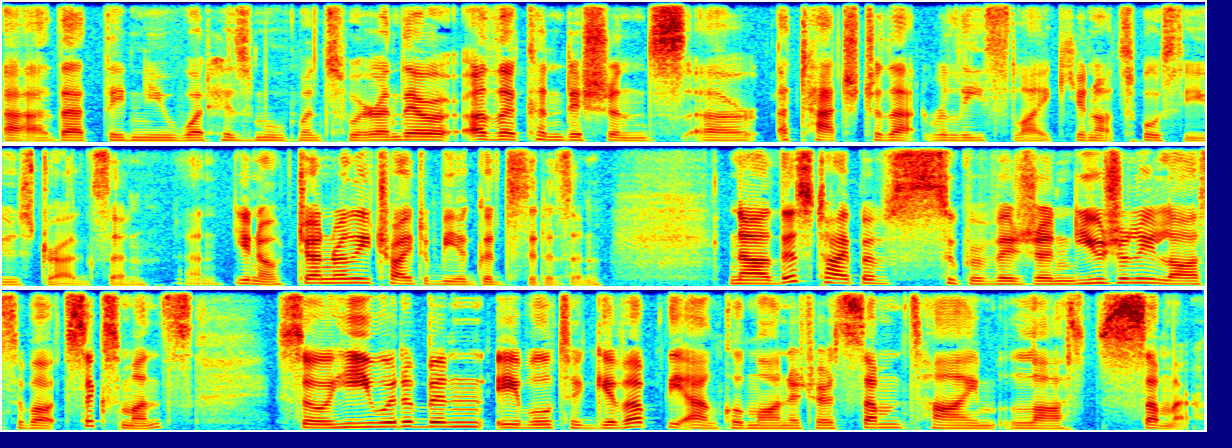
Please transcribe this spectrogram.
uh, that they knew what his movements were. And there were other conditions uh, attached to that release, like you're not supposed to use drugs and, and, you know, generally try to be a good citizen. Now, this type of supervision usually lasts about six months, so he would have been able to give up the ankle monitor sometime last summer.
